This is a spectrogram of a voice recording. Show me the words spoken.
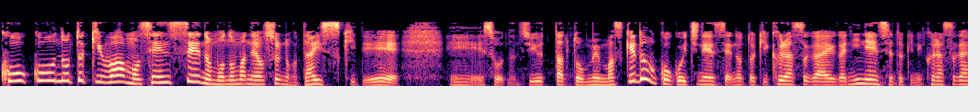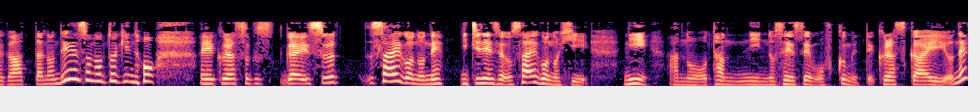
高校の時はもう先生のモノマネをするのが大好きで、えー、そうなんです。言ったと思いますけど、高校1年生の時、クラス替えが、2年生の時にクラス替えがあったので、その時の、えー、クラス替えする、最後のね、1年生の最後の日に、あの、担任の先生も含めてクラス替えをね、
